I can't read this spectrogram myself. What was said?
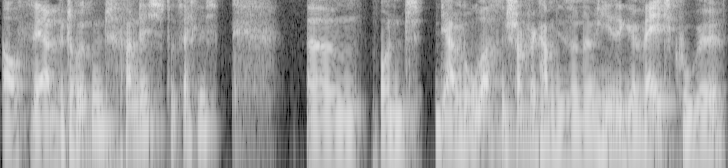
Auch sehr bedrückend, fand ich tatsächlich. Ähm, und die haben im obersten Stockwerk haben die so eine riesige Weltkugel,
